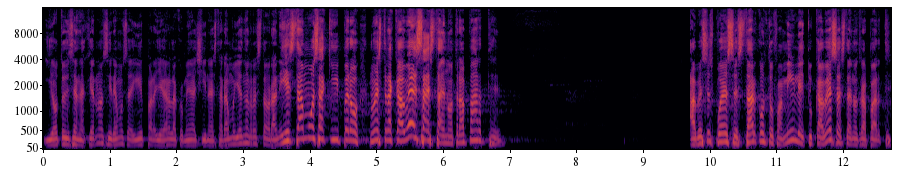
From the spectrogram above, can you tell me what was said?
Y otros dicen, aquí nos iremos a ir para llegar a la comida china. Estaremos ya en el restaurante. Y estamos aquí, pero nuestra cabeza está en otra parte. A veces puedes estar con tu familia y tu cabeza está en otra parte.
